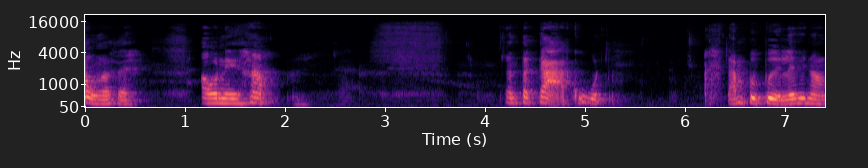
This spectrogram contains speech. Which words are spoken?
ลงแล้วสิเอาในหับ อันตะกะขูดตำปืดๆเลยพี่น้อง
